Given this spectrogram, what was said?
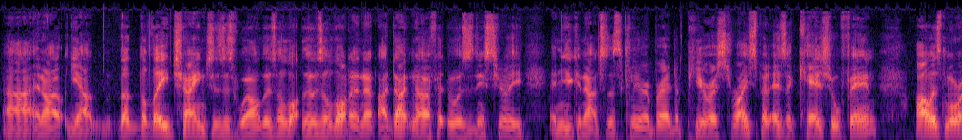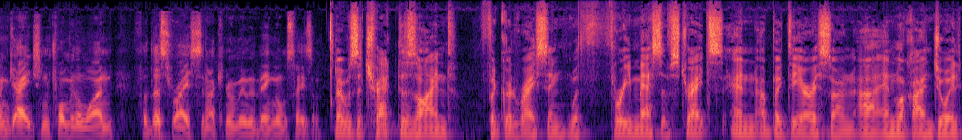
Uh, and I, you know, the, the lead changes as well. There's a lot. There was a lot in it. I don't know if it was necessarily, and you can answer this clearer, Brad, a purist race. But as a casual fan, I was more engaged in Formula One for this race than I can remember being all season. It was a track designed for good racing with three massive straights and a big DRS zone. Uh, and look, I enjoyed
